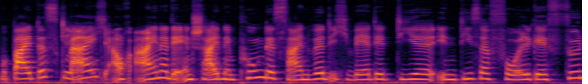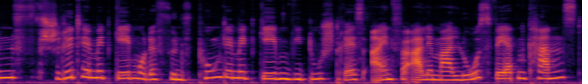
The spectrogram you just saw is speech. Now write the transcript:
Wobei das gleich auch einer der entscheidenden Punkte sein wird. Ich werde dir in dieser Folge fünf Schritte mitgeben oder fünf Punkte mitgeben, wie du Stress ein für alle Mal loswerden kannst.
